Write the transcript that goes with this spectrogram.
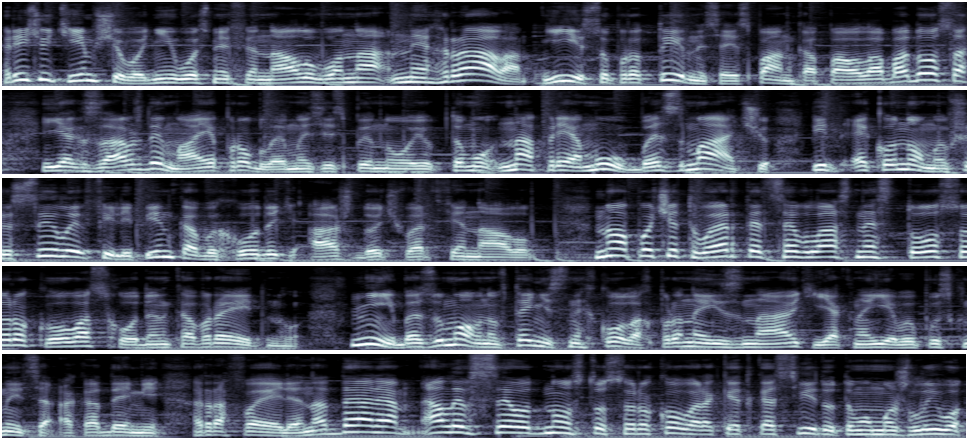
Річ у тім, що в одній восьмій фіналу вона не грала. Її супротивниця іспанка Паула Бадоса, як завжди, має проблеми зі спиною. Тому напряму, без матчу, підекономивши сили, Філіппінка виходить аж до чвертьфіналу. Ну а по четверте, це власне 140-ва сходинка в рейтингу. Ні, безумовно, в тенісних колах про неї знають, як на є випускниця академії Рафаеля Надаля, але все одно 140-ва ракетка світу, тому можливо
